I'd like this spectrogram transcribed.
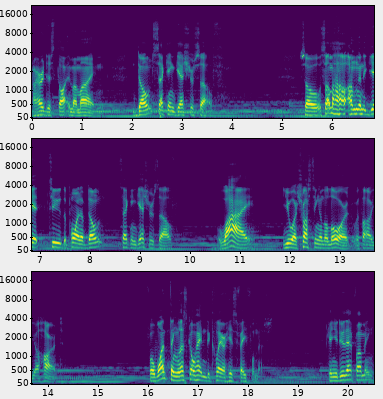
I heard this thought in my mind don't second guess yourself. So somehow I'm going to get to the point of don't second guess yourself why you are trusting in the Lord with all your heart. For one thing, let's go ahead and declare his faithfulness. Can you do that for me?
